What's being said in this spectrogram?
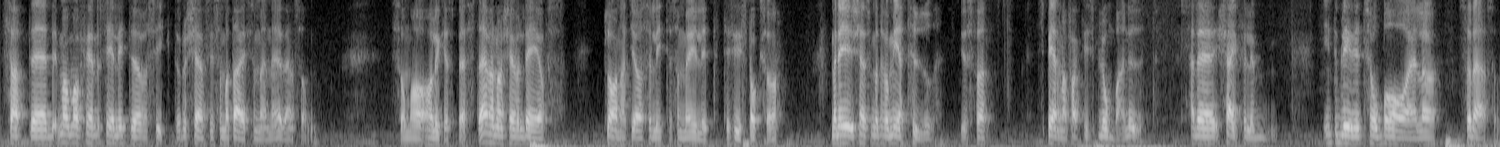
Så att eh, man, man får ändå se lite översikt och då känns det som att Iceman är den som, som har, har lyckats bäst. Även om Chevel Dayoffs plan att göra så lite som möjligt till sist också. Men det känns som att det var mer tur just för att spelarna faktiskt blommade ut. Hade Scheifele inte blivit så bra eller sådär så.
